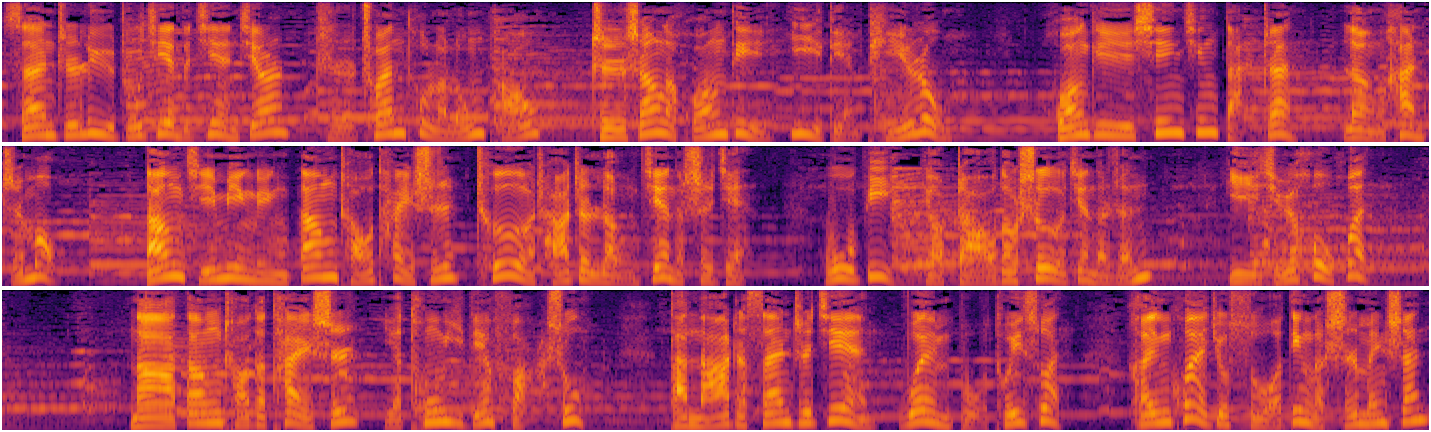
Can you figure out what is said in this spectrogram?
三支绿竹箭的箭尖只穿透了龙袍。只伤了皇帝一点皮肉，皇帝心惊胆战，冷汗直冒，当即命令当朝太师彻查这冷箭的事件，务必要找到射箭的人，以绝后患。那当朝的太师也通一点法术，他拿着三支箭问卜推算，很快就锁定了石门山。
